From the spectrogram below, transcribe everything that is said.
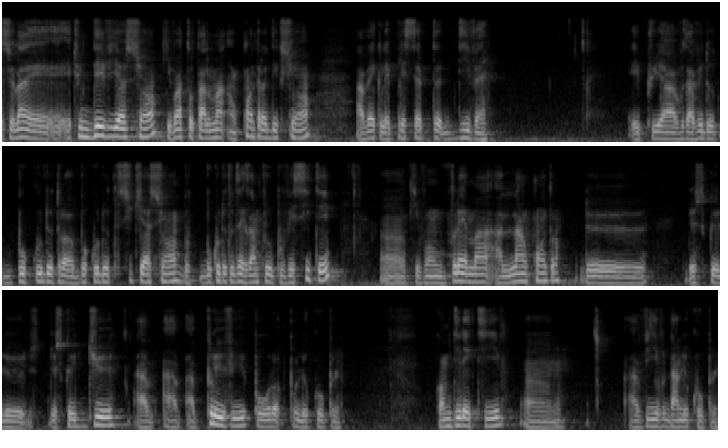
cela est, une déviation qui va totalement en contradiction avec les préceptes divins. Et puis, euh, vous avez beaucoup d'autres situations, beaucoup d'autres exemples que vous pouvez citer euh, qui vont vraiment à l'encontre de, ce que Dieu a, prévu pour, pour le couple comme directive euh, à vivre dans le couple.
